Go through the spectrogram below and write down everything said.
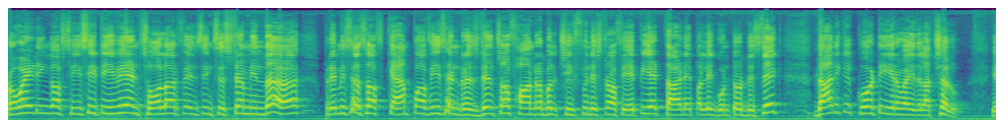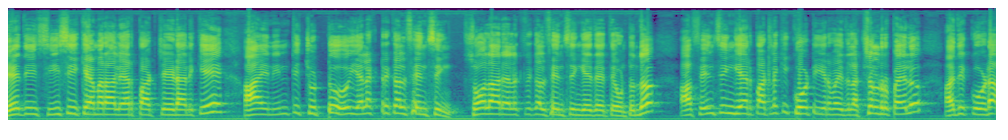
Providing of CCTV and solar fencing system in the premises of camp office and residence of honourable chief minister of AP at Tadepalli Guntur district దానికి కోటి ఇరవై ఐదు లక్షలు. ఏది సీసీ కెమెరాలు ఏర్పాటు చేయడానికి ఆయన ఇంటి చుట్టూ electrical fencing solar electrical fencing ఏదైతే ఉంటుందో ఆ ఫెన్సింగ్ ఏర్పాట్లకి కోటి ఇరవై ఐదు లక్షల రూపాయలు. అది కూడా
